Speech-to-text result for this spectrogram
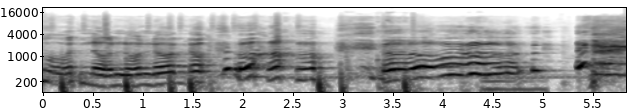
no, no, no, no.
